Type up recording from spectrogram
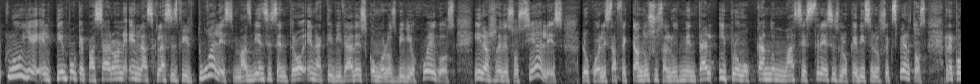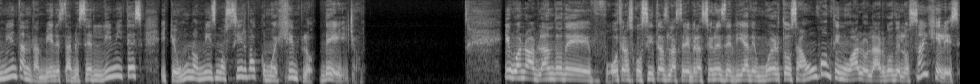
incluye el tiempo que pasaron en las clases virtuales, más bien se centró en actividades como los videojuegos y las redes sociales, lo cual está afectando su salud mental y provocando más estrés, es lo que dicen los expertos. Recomiendan también establecer límites y que uno mismo sirva como ejemplo de ello. Y bueno, hablando de otras cositas, las celebraciones de Día de Muertos aún continúan a lo largo de Los Ángeles.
